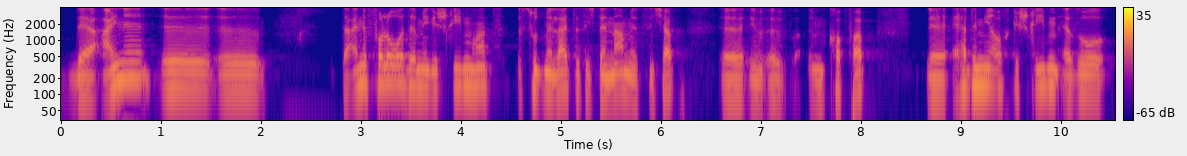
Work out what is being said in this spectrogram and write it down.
der eine, äh, äh, der eine Follower, der mir geschrieben hat, es tut mir leid, dass ich deinen Namen jetzt nicht hab, äh, im, äh, im Kopf hab, äh, er hatte mir auch geschrieben, er so,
